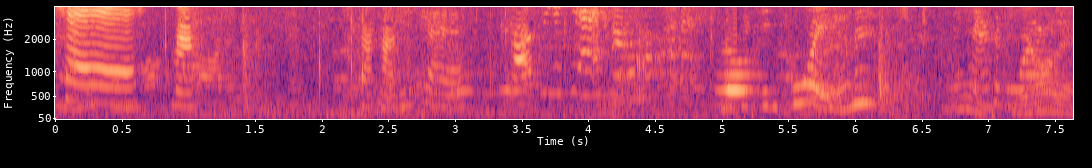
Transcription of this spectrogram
แคร์มาจะหาพี่แคร์ กินกล้วยเคี้ยวเลย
